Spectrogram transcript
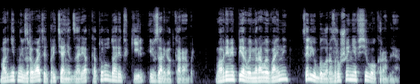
Магнитный взрыватель притянет заряд, который ударит в киль и взорвет корабль. Во время Первой мировой войны целью было разрушение всего корабля.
